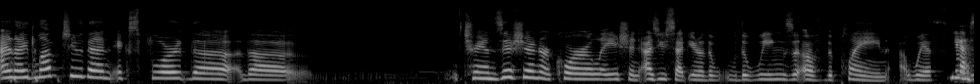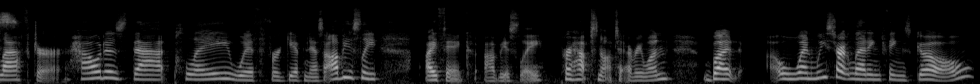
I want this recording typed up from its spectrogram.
and I'd love to then explore the the transition or correlation as you said you know the the wings of the plane with yes. laughter how does that play with forgiveness obviously i think obviously perhaps not to everyone but when we start letting things go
